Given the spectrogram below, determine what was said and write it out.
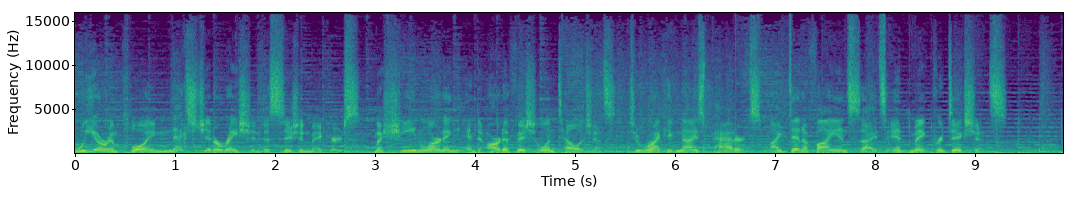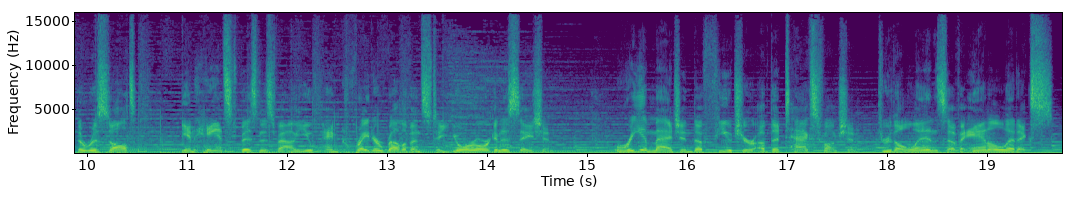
We are employing next-generation decision makers, machine learning and artificial intelligence to recognize patterns, identify insights, and make predictions. The result? Enhanced business value and greater relevance to your organization. Reimagine the future of the tax function through the lens of analytics.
